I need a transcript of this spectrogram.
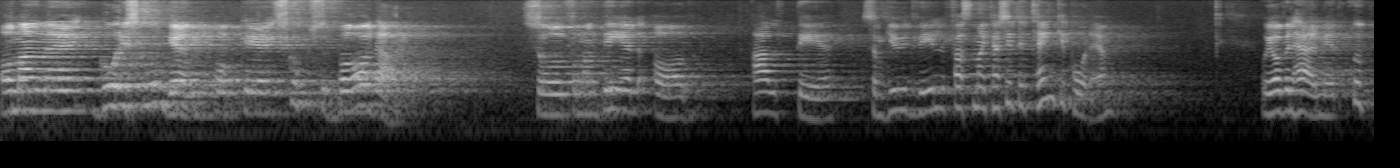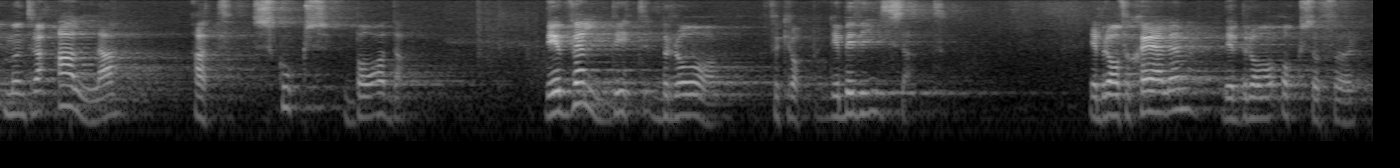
Om man eh, går i skogen och eh, skogsbadar så får man del av allt det som Gud vill, fast man kanske inte tänker på det. Och jag vill härmed uppmuntra alla att skogsbada. Det är väldigt bra för kroppen, det är bevisat. Det är bra för själen, det är bra också för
